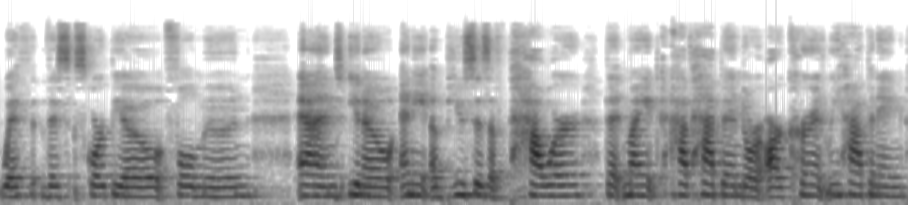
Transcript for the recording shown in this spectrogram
with this Scorpio full moon and you know any abuses of power that might have happened or are currently happening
